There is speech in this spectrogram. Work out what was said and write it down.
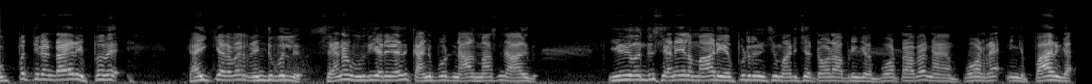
முப்பத்தி ரெண்டாயிரம் இப்போவே. கைக்கிறவர் ரெண்டு பல்லு. செனை உறுதி கிடையாது கண் போட்டு நாலு மாதம் தான் ஆகுது. இது வந்து செனையில் மாடு எப்படி இருந்துச்சு மடிச்சட்டோட அப்படிங்கிற போட்டாவை நான் போடுறேன். நீங்கள் பாருங்கள்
